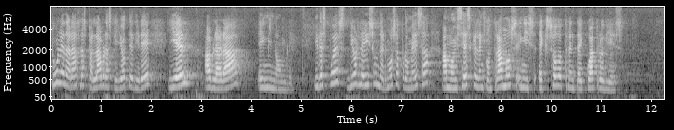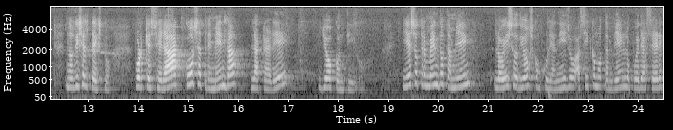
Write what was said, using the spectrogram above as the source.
Tú le darás las palabras que yo te diré y él hablará en mi nombre. Y después Dios le hizo una hermosa promesa a Moisés que la encontramos en Éxodo 34:10. Nos dice el texto, porque será cosa tremenda la que haré yo contigo. Y eso tremendo también lo hizo Dios con Julianillo, así como también lo puede hacer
